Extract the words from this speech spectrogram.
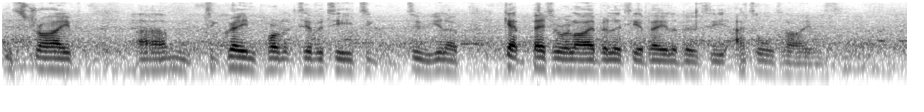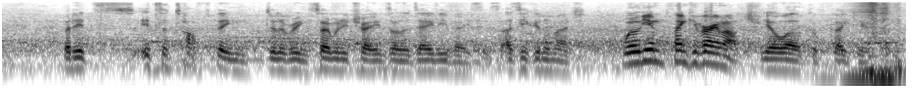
and strive um, to gain productivity, to, to you know get better reliability, availability at all times. But it's it's a tough thing delivering so many trains on a daily basis, as you can imagine. William, thank you very much. You're welcome. Thank you.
